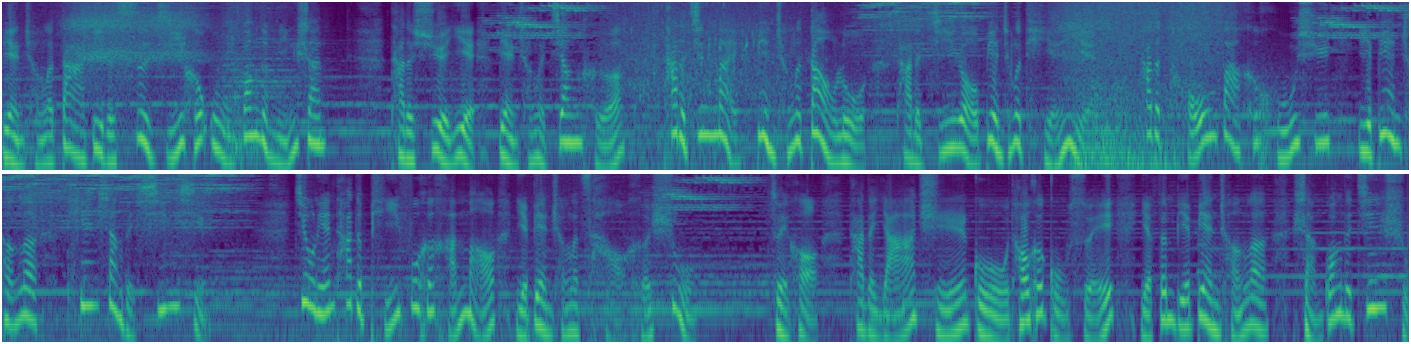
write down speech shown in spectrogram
变成了大地的四极和五方的名山，他的血液变成了江河，他的经脉变成了道路，他的肌肉变成了田野，他的头发和胡须也变成了天上的星星，就连他的皮肤和汗毛也变成了草和树。最后，他的牙齿、骨头和骨髓也分别变成了闪光的金属、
